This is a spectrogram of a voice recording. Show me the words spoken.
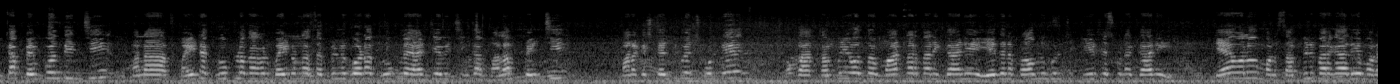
ఇంకా పెంపొందించి మన బయట గ్రూప్లో కాకుండా బయట ఉన్న సభ్యులను కూడా గ్రూప్లో యాడ్ చేయించి ఇంకా బలం పెంచి మనకి స్ట్రెంత్ పెంచుకుంటే ఒక కంపెనీ వాళ్ళతో మాట్లాడటానికి కానీ ఏదైనా ప్రాబ్లం గురించి క్లియర్ చేసుకోవడానికి కానీ కేవలం మన సభ్యులు పెరగాలి మన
